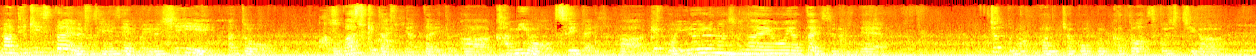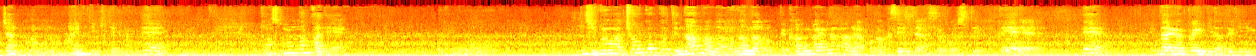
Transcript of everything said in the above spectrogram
まあ、テキスタイルの先生もいるしあとこうバスケたりやったりとか髪をすいたりとか結構いろいろな素材をやったりするんでちょっとまあ他の彫刻家とは少し違うジャンルのものが入ってきてるんで、まあ、その中で自分は彫刻って何なんだろう何だろうって考えながらやっぱ学生時代を過ごしていてで大学院にいた時に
